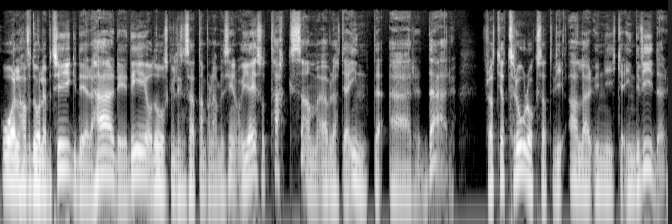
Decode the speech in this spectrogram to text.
Paul har för dåliga betyg, det är det här, det är det och då ska vi liksom sätta honom på den här medicinen. Och jag är så tacksam över att jag inte är där. För att jag tror också att vi alla är unika individer.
